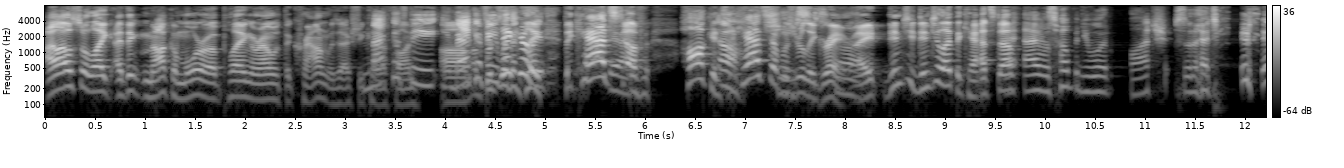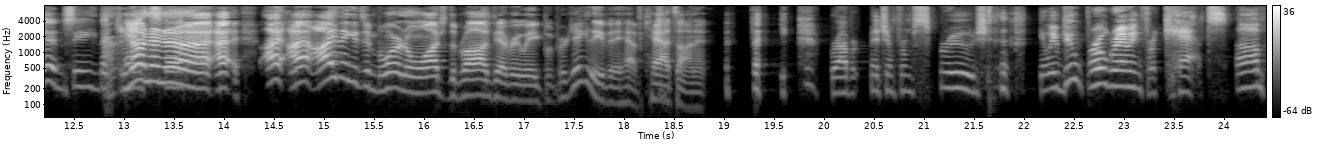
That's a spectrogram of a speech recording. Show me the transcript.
I also like. I think Nakamura playing around with the crown was actually kind of fun. Um, McAfee particularly great, the cat yeah. stuff. Hawkins, oh, the cat stuff was really great, right? Didn't you? Didn't you like the cat stuff? I, I was hoping you would watch so that you didn't see the cat. No, no, stuff. no, no. I, I, I, I think it's important to watch the product every week, but particularly if they have cats on it. Robert Mitchum from Scrooge. yeah, we do programming for cats. Um.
